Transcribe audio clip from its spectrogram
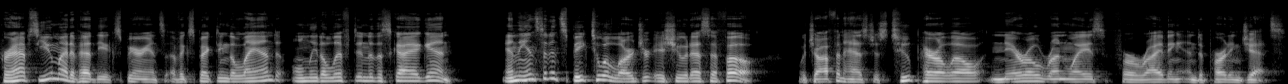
Perhaps you might have had the experience of expecting to land only to lift into the sky again. And the incidents speak to a larger issue at SFO which often has just two parallel, narrow runways for arriving and departing jets.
